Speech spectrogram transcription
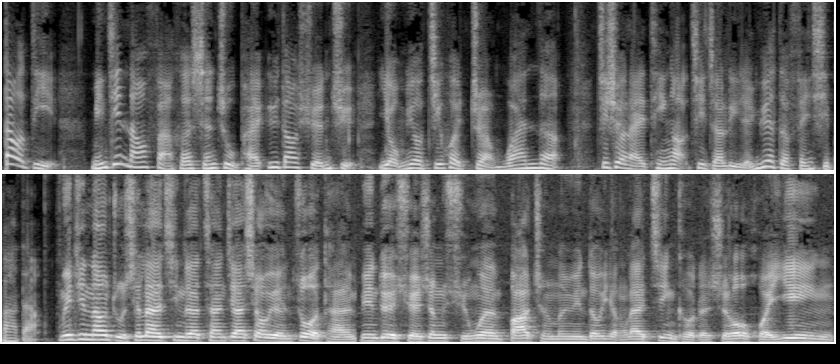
到底民进党反核神主牌遇到选举有没有机会转弯呢？继续来听啊，记者李仁月的分析报道。民进党主席赖清德参加校园座谈，面对学生询问八成能源都仰赖进口的时候，回应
